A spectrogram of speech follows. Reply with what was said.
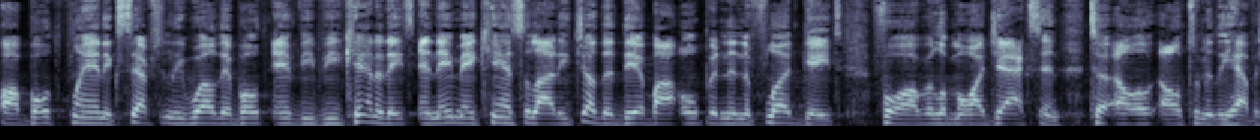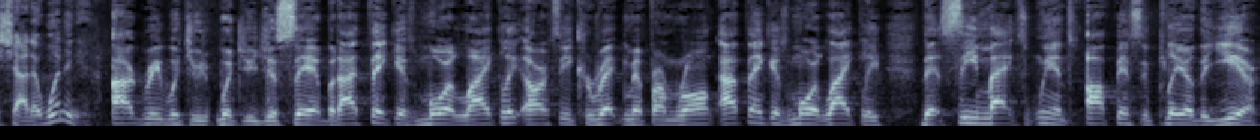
are both playing exceptionally well. They're both MVP candidates, and they may cancel out each other, thereby opening the floodgates for Lamar Jackson to ultimately have a shot at winning it. I agree with you what you just said, but I think it's more likely. RC, correct me if I'm wrong. I think it's more likely that C. Max wins Offensive Player of the Year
